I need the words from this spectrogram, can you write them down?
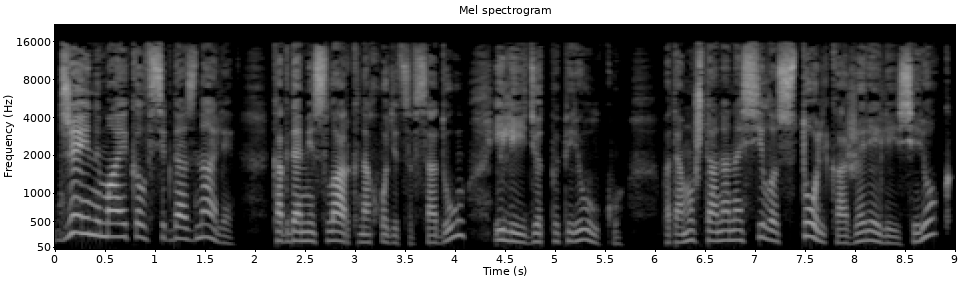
Джейн и Майкл всегда знали, когда мисс Ларк находится в саду или идет по переулку, потому что она носила столько ожерелья и серег,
